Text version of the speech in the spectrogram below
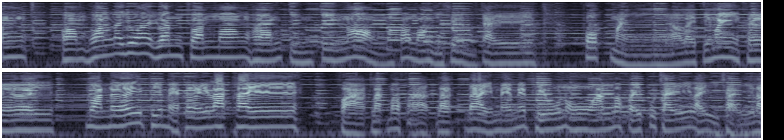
งหอมหวนละยั่วยวนชวนมองหอมจริงจริงน้องเขามองยิ่งชื่นใจ พบใหม่อะไรพี่ไม่เคยนวลเอ้ยพี่ไม่เคยรักใคร ฝากรักมาฝากรักได้แม่แม่ผิวนวลมาไฟผู้ใช้ไหลใช้ไหล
